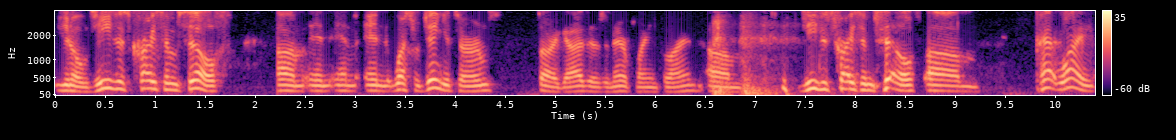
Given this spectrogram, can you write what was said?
you know Jesus Christ Himself, um, in in in West Virginia terms. Sorry, guys, there's an airplane flying. Um, Jesus Christ Himself, um, Pat White.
